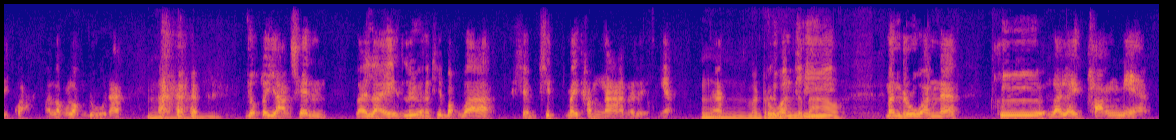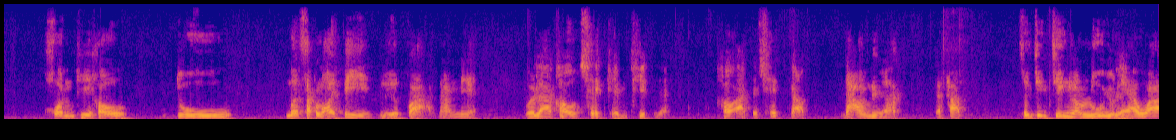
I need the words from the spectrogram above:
ดีกว่า มาลองลองดูนะอืมยกตัวอย่างเช่น หลาย ๆ เรื่องที่บอกว่าเข็มทิศไม่ทำงานอะไรอย่างเงี้ยนะอืมมันรวนหรือเปล่ามันรวนนะ คือหลาย ๆ ครั้งเนี่ย คนที่เขาดูเมื่อสักร้อยปีหรือกว่านั้นเนี่ย เวลาเขาเช็คเข็มทิศเนี่ยเขาอาจจะเช็คกับดาวเหนือนะครับ ซึ่งจริง ๆ เรารู้อยู่แล้วว่า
